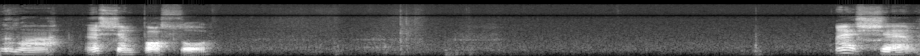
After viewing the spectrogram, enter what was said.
Na már, ez sem passzol. Ez sem.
